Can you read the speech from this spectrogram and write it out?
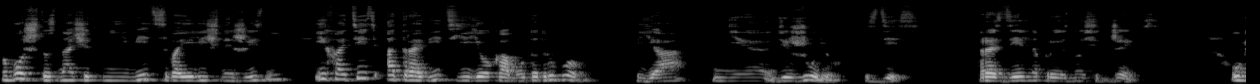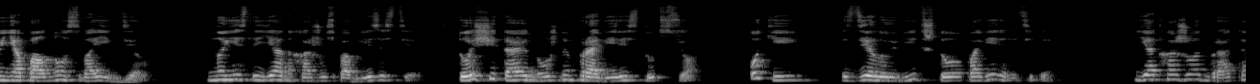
Вот что значит не иметь своей личной жизни и хотеть отравить ее кому-то другому. Я не дежурю здесь», – раздельно произносит Джеймс. У меня полно своих дел. Но если я нахожусь поблизости, то считаю нужным проверить тут все. Окей, сделаю вид, что поверила тебе. Я отхожу от брата,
